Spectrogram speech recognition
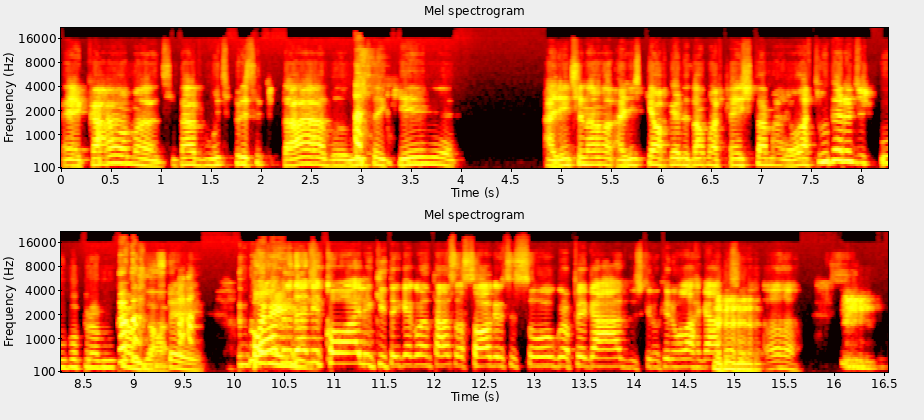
é, calma, você está muito precipitado, não sei o quê. A gente, não, a gente quer organizar uma festa maior, tudo era desculpa para não casar. Pobre da Nicole, que tem que aguentar essa sogra, esse sogro apegados, que não queriam largar. Uhum.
